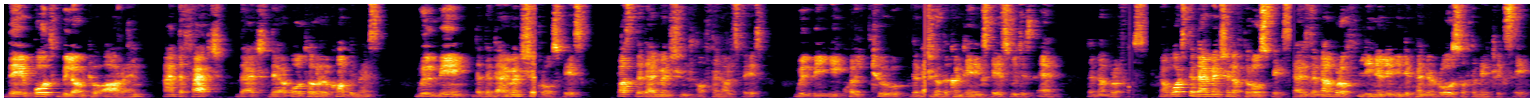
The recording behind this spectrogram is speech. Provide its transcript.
They both belong to Rn, and the fact that they are orthogonal complements will mean that the dimension of row space plus the dimension of the null space will be equal to the dimension of the containing space, which is n, the number of rows. Now, what's the dimension of the row space? That is the number of linearly independent rows of the matrix A.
